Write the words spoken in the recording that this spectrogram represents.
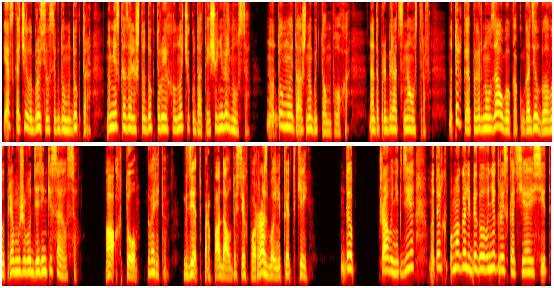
Я вскочил и бросился к дому доктора, но мне сказали, что доктор уехал ночью куда-то, еще не вернулся. Ну, думаю, должно быть Тому плохо. Надо пробираться на остров. Но только я повернул за угол, как угодил головой прямо в живот дяденьки Сайлсу. «Ах, Том!» — говорит он. «Где ты пропадал до сих пор, разбойник эткий?» «Да, право, нигде. Мы только помогали беглого негра искать я и Сид».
